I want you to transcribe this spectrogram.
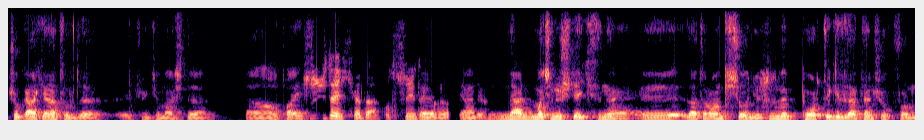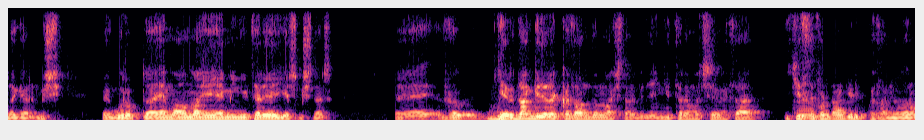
Çok erken atıldı çünkü maçta e, Alpay. 30. dakikada. 30. Evet, dakikada. yani nerede maçın 3'te 2'sini e, zaten 10 kişi oynuyorsunuz ve Portekiz zaten çok formda gelmiş e, grupta. Hem Almanya'ya hem İngiltere'ye geçmişler. E, geriden gelerek kazandığı maçlar bir de İngiltere maçı mesela 2-0'dan gelip kazanıyorlar.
